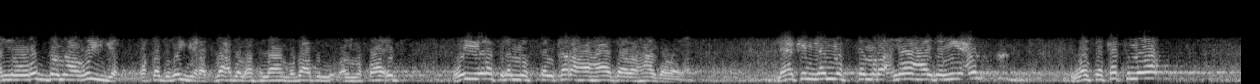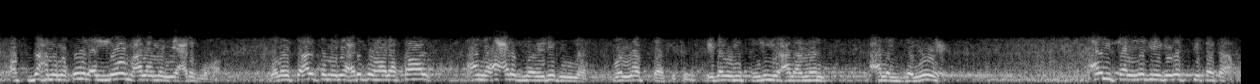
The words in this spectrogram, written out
أنه ربما غير وقد غيرت بعض الأفلام وبعض المصائب غيرت لما استنكرها هذا وهذا وهذا. لكن لما استمرأناها جميعا وسكتنا أصبحنا نقول اللوم على من يعرضها. ولو سألت من يعرضها لقال أنا أعرض ما يريد الناس والناس ساكتون إذا المسؤولية على من؟ على الجميع. أنت الذي بنفسك تأخذ.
